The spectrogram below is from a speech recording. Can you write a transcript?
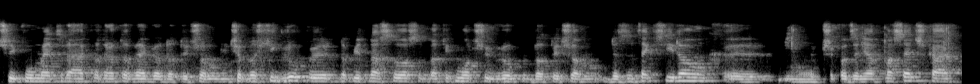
3,5 metra kwadratowego, dotyczą liczebności grupy do 15 osób, dla tych młodszych grup dotyczą dezynfekcji rąk, y, przychodzenia w maseczkach,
